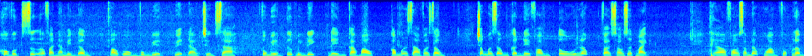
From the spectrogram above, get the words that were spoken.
Khu vực giữa và Nam Biển Đông bao gồm vùng biển huyện đảo Trường Sa, vùng biển từ Bình Định đến Cà Mau có mưa rào và rông. Trong mưa rông cần đề phòng tố lốc và gió giật mạnh. Theo Phó Giám đốc Hoàng Phúc Lâm,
